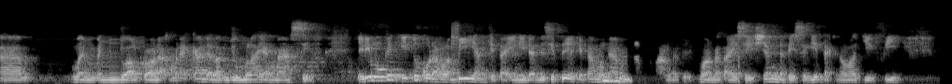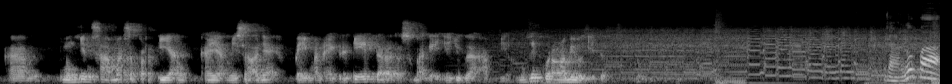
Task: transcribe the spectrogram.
uh, menjual produk mereka dalam jumlah yang masif. Jadi mungkin itu kurang lebih yang kita ini dan di situ ya kita mengambil hmm. monetization dari segi teknologi fee. Um, mungkin sama seperti yang kayak misalnya payment aggregator atau sebagainya juga ambil. Mungkin kurang lebih begitu. Jangan lupa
